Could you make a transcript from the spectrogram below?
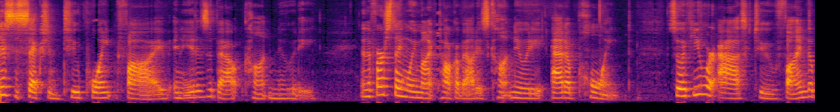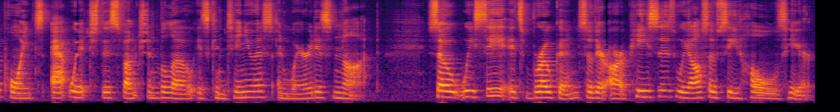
This is section 2.5 and it is about continuity. And the first thing we might talk about is continuity at a point. So if you were asked to find the points at which this function below is continuous and where it is not. So we see it's broken, so there are pieces. We also see holes here.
